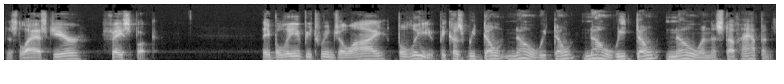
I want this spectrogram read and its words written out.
this last year, Facebook. They believe between July, believe, because we don't know. We don't know. We don't know when this stuff happens.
